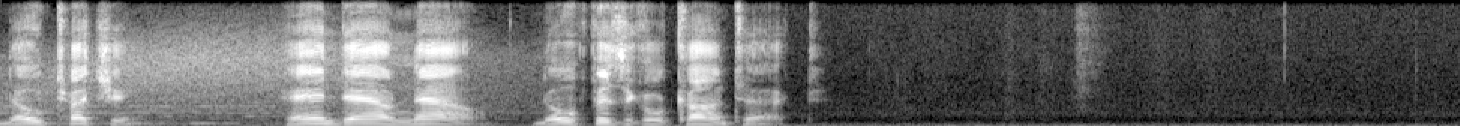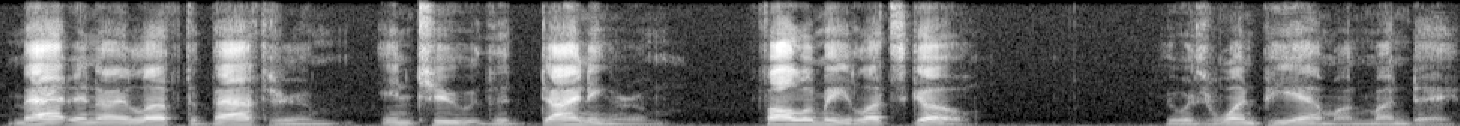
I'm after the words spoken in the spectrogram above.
No touching. Hand down now. No physical contact. Matt and I left the bathroom into the dining room. Follow me, let's go. It was 1 p.m. on Monday.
